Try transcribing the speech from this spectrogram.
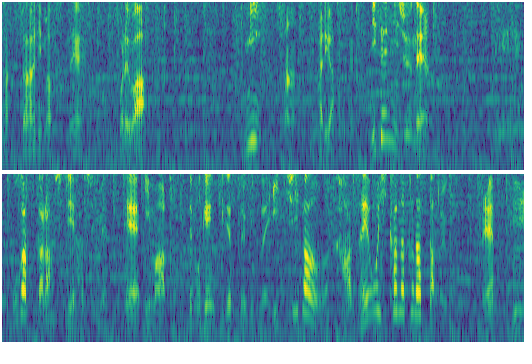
たくさんありますね。これはみさんありがとうございます。2020年、えー、5月から走り始めて今はとっても元気ですということで一番は風邪をひかなくなったということですね、うん、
